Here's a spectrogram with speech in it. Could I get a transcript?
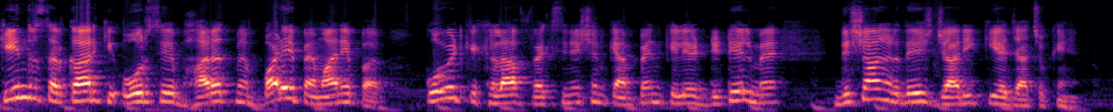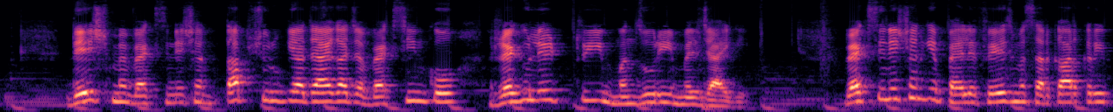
केंद्र सरकार की ओर से भारत में बड़े पैमाने पर कोविड के खिलाफ वैक्सीनेशन कैंपेन के लिए डिटेल में दिशा निर्देश जारी किए जा चुके हैं। देश में वैक्सीनेशन तब शुरू किया जाएगा जब वैक्सीन को रेगुलेटरी मंजूरी मिल जाएगी। वैक्सीनेशन के पहले फ़ेज़ में सरकार करीब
